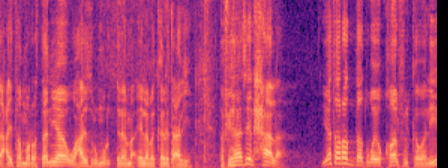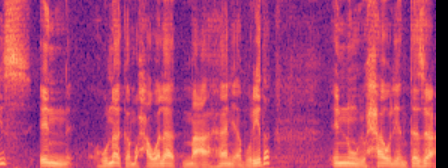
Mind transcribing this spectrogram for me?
اعادتها مرة ثانية وعادت الأمور إلى ما إلى ما كانت عليه. ففي هذه الحالة يتردد ويقال في الكواليس إن هناك محاولات مع هاني أبو ريدة إنه يحاول ينتزع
